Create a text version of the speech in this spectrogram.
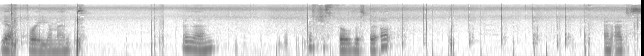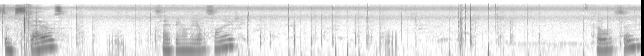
Yeah three I meant and then let's just fill this bit up and add some stairs same thing on the other side fill this in.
